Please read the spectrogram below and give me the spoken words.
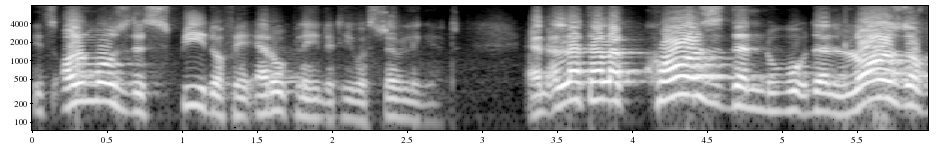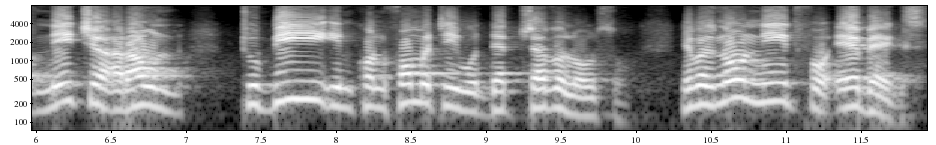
it's almost the speed of an aeroplane that he was traveling at. And Allah Ta'ala caused the, the laws of nature around to be in conformity with that travel also. There was no need for airbags.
